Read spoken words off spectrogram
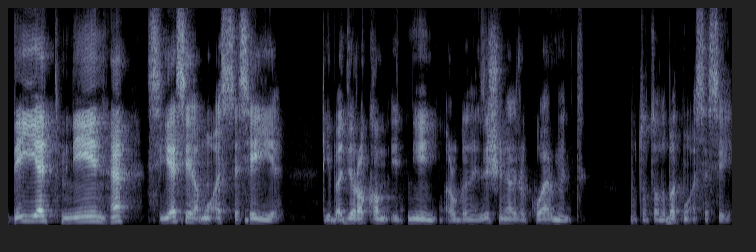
ديت منين؟ ها سياسة مؤسسية. يبقى دي رقم اتنين. Organizational requirement متطلبات مؤسسية.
